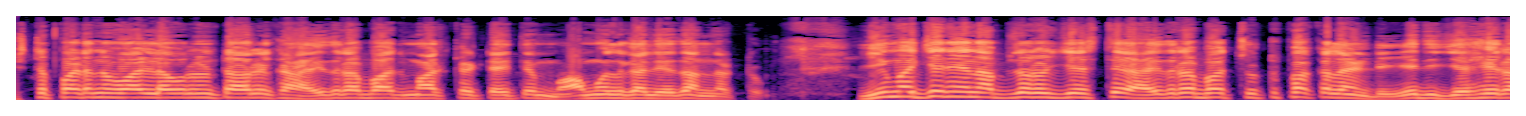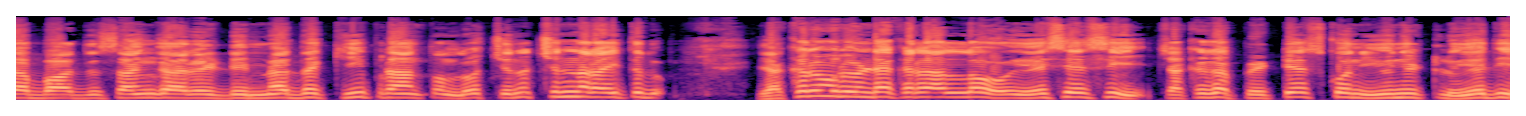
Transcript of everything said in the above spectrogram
ఇష్టపడని వాళ్ళు ఎవరు ఉంటారు? ఇక హైదరాబాద్ మార్కెట్ అయితే మామూలుగా లేదు అన్నట్టు. ఈ మధ్య నేను అబ్జర్వ్ చేస్తే హైదరాబాద్ చుట్టుపక్కలండి. ఏది జహీరాబాద్ సంగారెడ్డి మెదక్ ఈ ప్రాంతంలో చిన్న చిన్న రైతులు ఎకరం రెండు ఎకరాల్లో వేసేసి చక్కగా పెట్టేసుకొని యూనిట్లు ఏది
